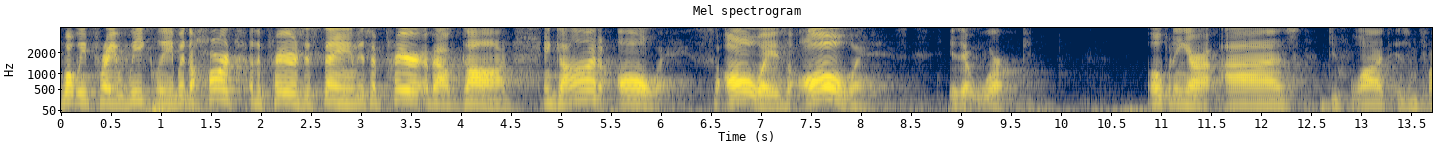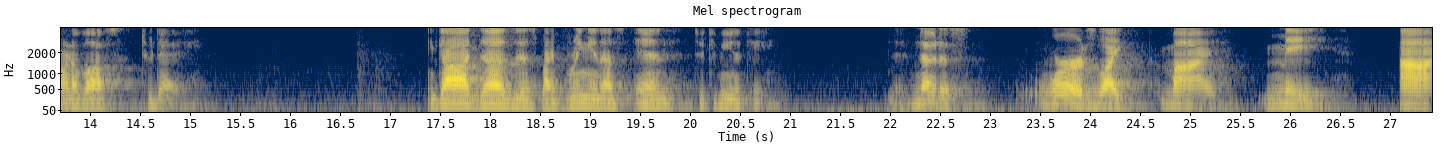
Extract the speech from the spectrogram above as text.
what we pray weekly, but the heart of the prayer is the same. It's a prayer about God. And God always, always, always is at work, opening our eyes to what is in front of us today. And God does this by bringing us in to community. Notice words like my, me, I,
